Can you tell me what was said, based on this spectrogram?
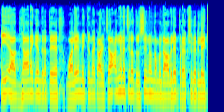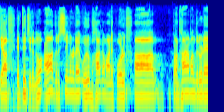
ഈ ധ്യാന കേന്ദ്രത്തെ വലയം വെക്കുന്ന കാഴ്ച അങ്ങനെ ചില ദൃശ്യങ്ങൾ നമ്മൾ രാവിലെ പ്രേക്ഷകരിലേക്ക് എത്തിച്ചിരുന്നു. ആ ദൃശ്യങ്ങളുടെ ഒരു ഭാഗമാണിപ്പോൾ ആ, പ്രധാനമന്ത്രിയുടെ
